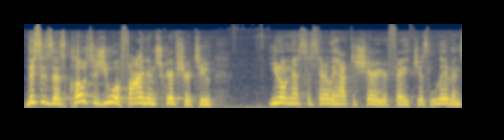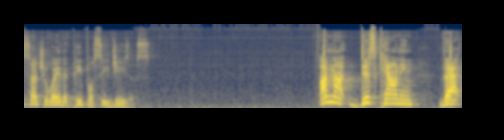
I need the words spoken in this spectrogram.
This is as close as you will find in Scripture to you don't necessarily have to share your faith, just live in such a way that people see Jesus. I'm not discounting that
